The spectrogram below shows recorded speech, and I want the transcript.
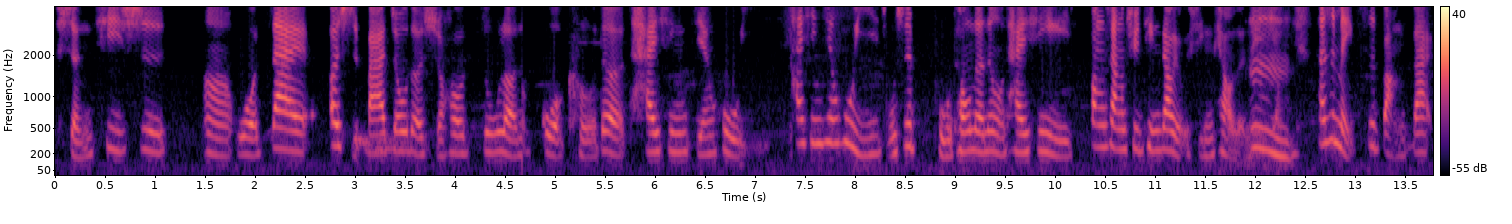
神器是。嗯，我在二十八周的时候租了果壳的胎心监护仪。胎心监护仪不是普通的那种胎心仪，放上去听到有心跳的那种。它是每次绑带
